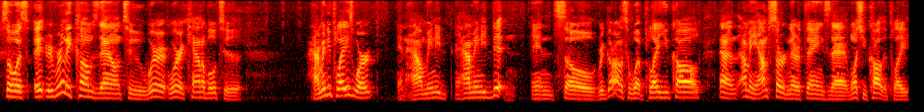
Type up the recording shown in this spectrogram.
so it's it really comes down to we're we're accountable to how many plays worked and how many how many didn't. And so, regardless of what play you called, now I mean, I'm certain there are things that once you call it play,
